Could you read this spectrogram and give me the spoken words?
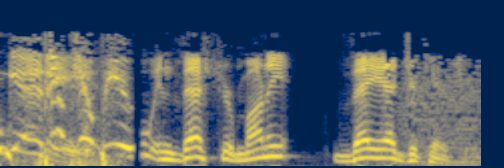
and pew, Getty. pew, pew, pew. Invest your money, they educate you.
